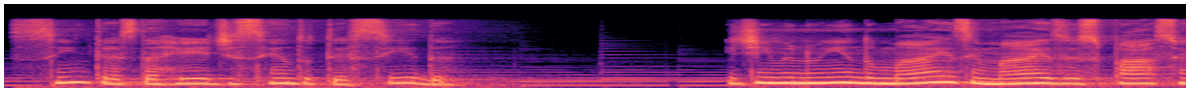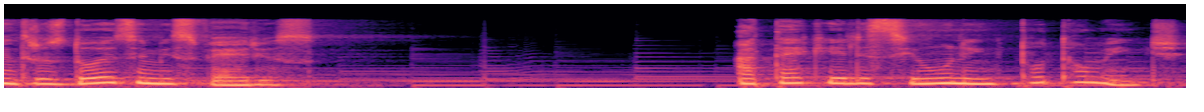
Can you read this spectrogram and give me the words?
Sinta esta rede sendo tecida e diminuindo mais e mais o espaço entre os dois hemisférios, até que eles se unem totalmente.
